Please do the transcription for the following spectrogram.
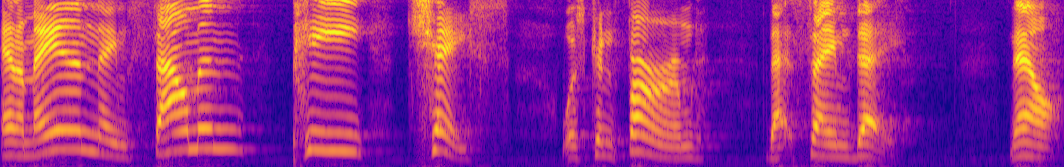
and a man named Salmon P. Chase was confirmed that same day. Now,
